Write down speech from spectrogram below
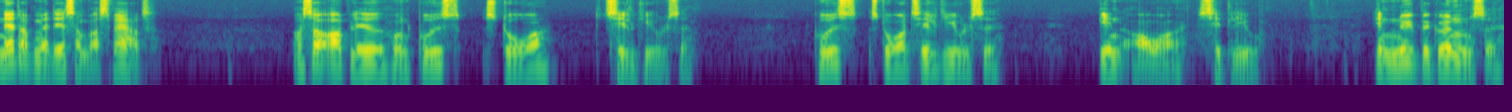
netop med det, som var svært. Og så oplevede hun Guds store tilgivelse. Guds store tilgivelse ind over sit liv. En ny begyndelse,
